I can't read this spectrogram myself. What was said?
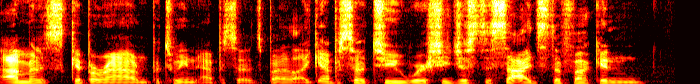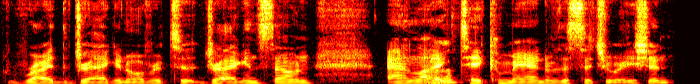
I'm gonna skip around between episodes, but like episode two where she just decides to fucking ride the dragon over to Dragonstone and like Mhm. take command of the situation.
